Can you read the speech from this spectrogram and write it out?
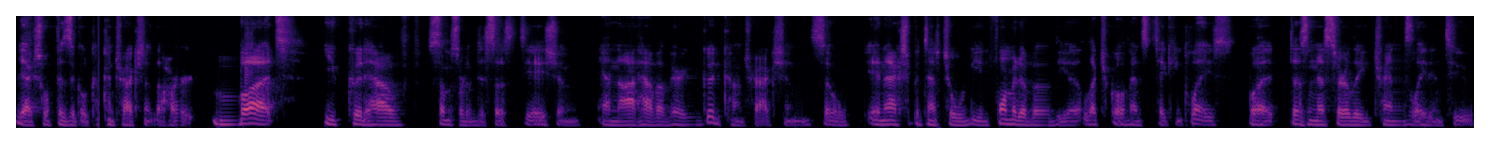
the actual physical contraction of the heart. But you could have some sort of dissociation and not have a very good contraction. So, an action potential would be informative of the electrical events taking place, but doesn't necessarily translate into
